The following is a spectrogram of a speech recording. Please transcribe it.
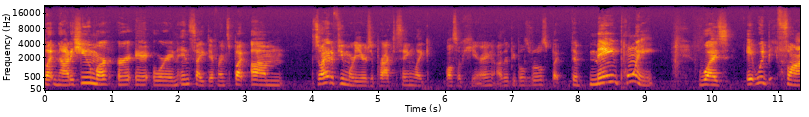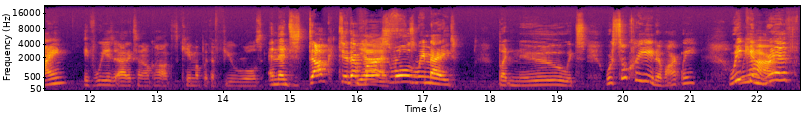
but not a humor or or an insight difference. But um, so I had a few more years of practicing, like also hearing other people's rules. But the main point was it would be fine if we as addicts and alcoholics came up with a few rules and then stuck to the Yes. first rules we made. But no, it's we're so creative, aren't we? We, We can are. riff.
